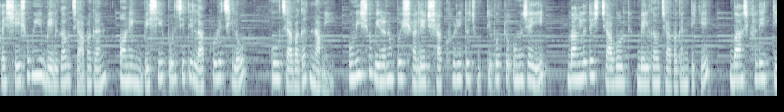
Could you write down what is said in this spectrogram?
তাই সে সময়ে বেলগাঁও চা বাগান অনেক বেশি পরিচিতি লাভ করেছিল কু চা বাগান নামে। উনিশশো বিরানব্বই সালের স্বাক্ষরিত চুক্তিপত্র অনুযায়ী বাংলাদেশ চা বোর্ড বেলগাঁও চা বাগানটিকে বাঁশখালী টি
